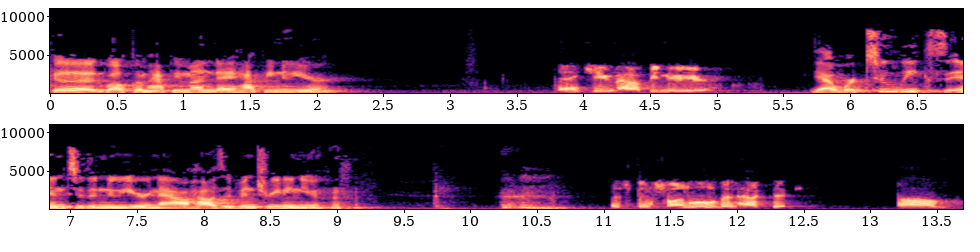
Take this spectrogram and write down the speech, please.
Good. Welcome. Happy Monday. Happy New Year. Thank you. Happy New Year. Yeah, we're two weeks into the new year now. How's it been treating you? it's been fun, a little bit hectic. Um,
